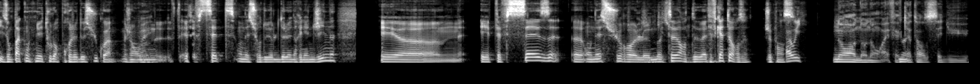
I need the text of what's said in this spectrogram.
ils n'ont pas continué tout leur projet dessus, quoi. Genre, FF7, on est sur de, de l'Unreal Engine. Et, euh, FF16, euh, on est sur le moteur de FF14, je pense. Ah oui. Non, non, non. FF14, c'est du.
